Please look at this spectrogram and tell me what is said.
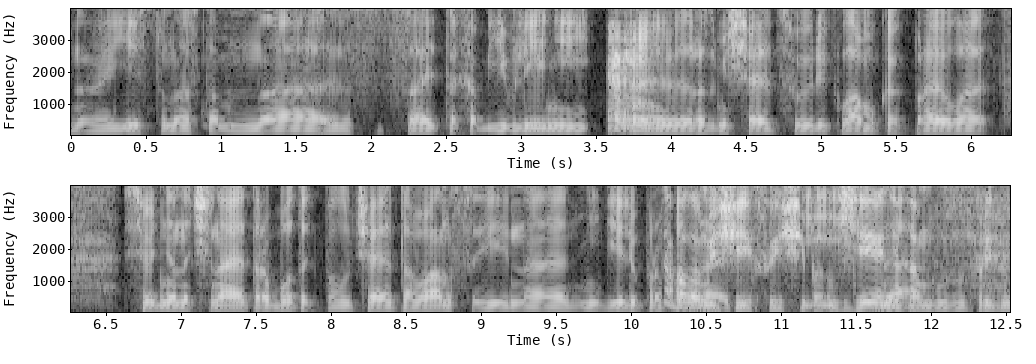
э, есть у нас там на сайтах объявлений, размещают свою рекламу, как правило, сегодня начинают работать, получают аванс и на неделю пропадают. А потом ищи их, сыщи потом. Ищ... Где да. они там будут, придут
